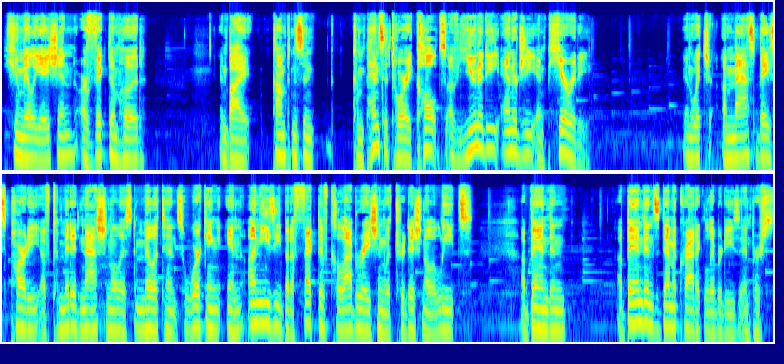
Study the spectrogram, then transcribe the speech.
humiliation, or victimhood, and by compensa- compensatory cults of unity, energy, and purity, in which a mass based party of committed nationalist militants working in uneasy but effective collaboration with traditional elites abandoned abandons democratic liberties and, pers-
